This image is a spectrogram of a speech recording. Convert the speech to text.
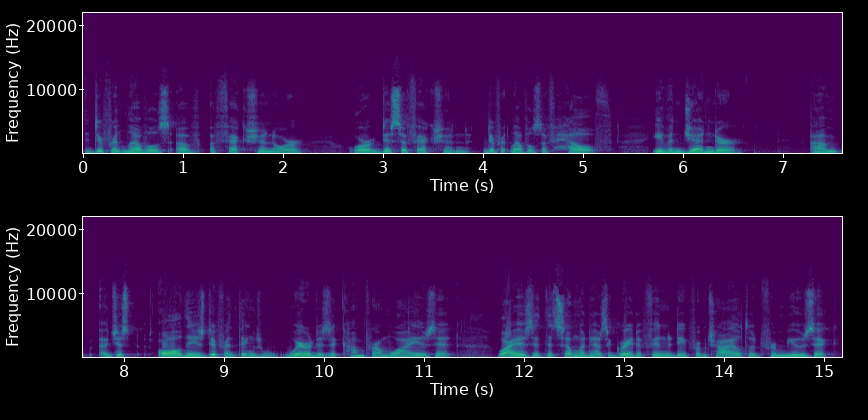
different levels of affection or, or disaffection, different levels of health, even gender, um, uh, just all these different things. Where does it come from? Why is it? Why is it that someone has a great affinity from childhood for music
